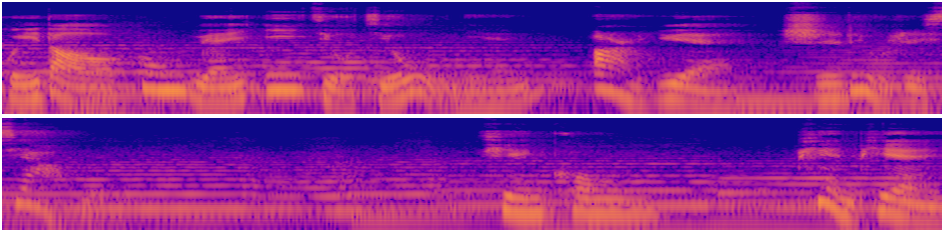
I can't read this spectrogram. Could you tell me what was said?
回到公元一九九五年二月十六日下午，天空片片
